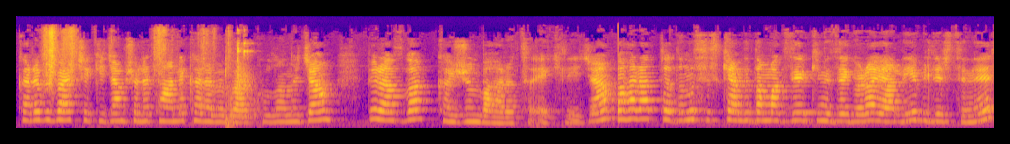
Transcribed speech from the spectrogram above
Karabiber çekeceğim. Şöyle tane karabiber kullanacağım. Biraz da kajun baharatı ekleyeceğim. Baharat tadını siz kendi damak zevkinize göre ayarlayabilirsiniz.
